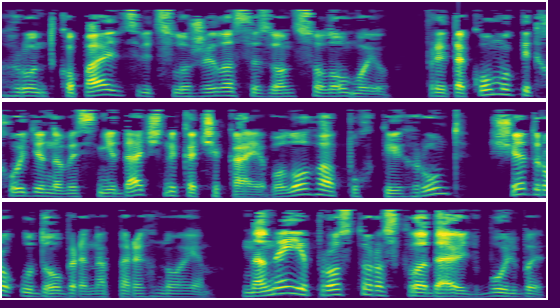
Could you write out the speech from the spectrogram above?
ґрунт копають з відслужила сезон соломою. При такому підході навесні дачника чекає волога, пухкий ґрунт, щедро удобрена перегноєм. На неї просто розкладають бульби,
